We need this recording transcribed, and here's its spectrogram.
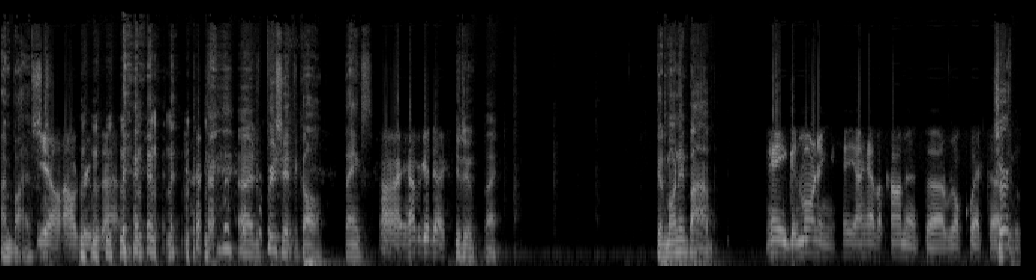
I'm biased. Yeah, I'll agree with that. All right, appreciate the call. Thanks. All right, have a good day. You too. Bye. Good morning, Bob. Hey, good morning. Hey, I have a comment uh, real quick uh, Sure. to,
